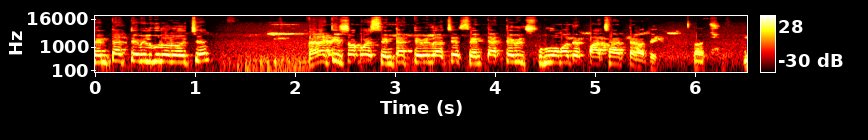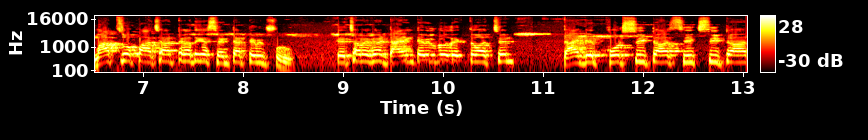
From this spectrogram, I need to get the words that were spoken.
সেন্টার টেবিলগুলো রয়েছে। ভ্যারাইটিস রকমের সেন্টার টেবিল আছে। সেন্টার টেবিল শুরু আমাদের পাঁচ হাজার টাকা থেকে। আচ্ছা। মাত্র পাঁচ হাজার টাকা থেকে সেন্টার টেবিল শুরু। এছাড়া এখানে ডাইনিং টেবিলগুলো দেখতে পাচ্ছেন। Dining table four seater six seater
